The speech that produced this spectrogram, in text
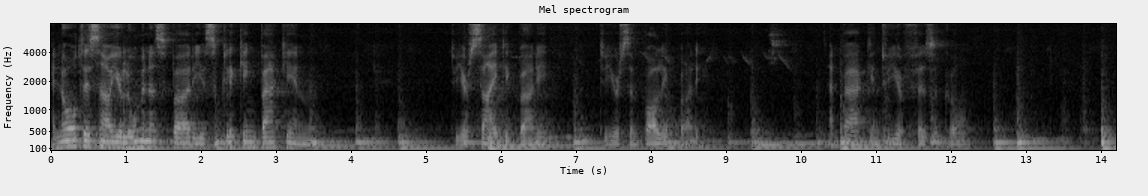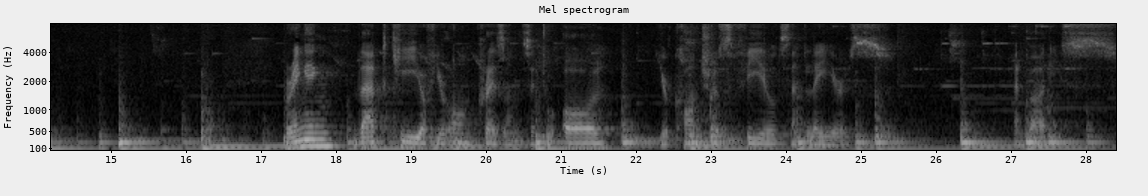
And notice how your luminous body is clicking back in to your psychic body, to your symbolic body, and back into your physical. Bringing that key of your own presence into all your conscious fields and layers and bodies.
